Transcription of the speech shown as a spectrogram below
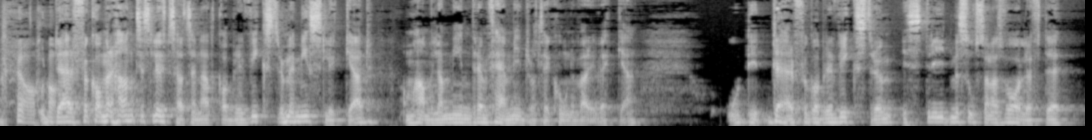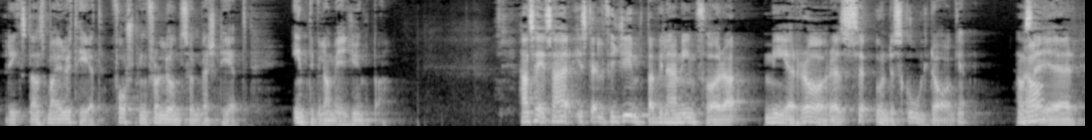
Ja. Och därför kommer han till slutsatsen att Gabriel Wikström är misslyckad om han vill ha mindre än fem idrottslektioner varje vecka. Och det är därför Gabriel Wikström, i strid med sossarnas vallöfte, riksdagens majoritet, forskning från Lunds universitet, inte vill ha med gympa. Han säger så här, istället för gympa vill han införa mer rörelse under skoldagen. Han Ja. säger,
